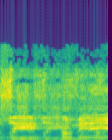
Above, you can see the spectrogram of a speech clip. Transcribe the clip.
से हमें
